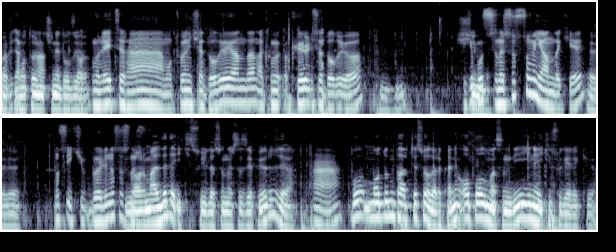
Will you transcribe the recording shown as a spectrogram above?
Bak dakika. motorun içine doluyor. Accumulator ha motorun içine doluyor yandan akü- ise doluyor. Hı hı. Peki Şimdi, bu sınırsız su mu yandaki? evet evet. Nasıl iki böyle nasıl sınırsız? Normalde de iki suyla sınırsız yapıyoruz ya. Ha. Bu modun parçası olarak hani op olmasın diye yine iki su gerekiyor.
